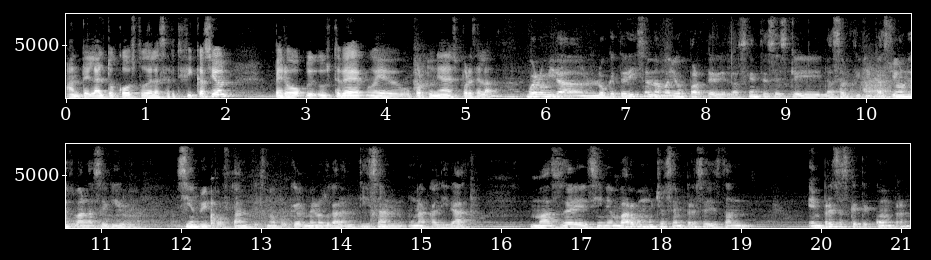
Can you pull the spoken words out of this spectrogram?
ante el alto costo de la certificación? Pero ¿usted ve eh, oportunidades por ese lado? Bueno, mira, lo que te dicen la mayor parte de las gentes es que las certificaciones van a seguir siendo importantes, ¿no? Porque al menos garantizan una calidad. Más, eh, sin embargo, muchas empresas están, empresas que te compran,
